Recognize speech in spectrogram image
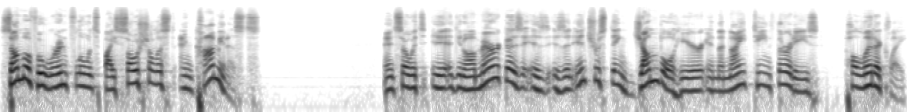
some of who were influenced by socialists and communists, and so it's, you know, America is, is, is an interesting jumble here in the 1930s politically.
